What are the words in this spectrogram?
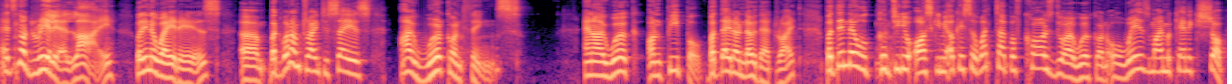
it's not really a lie, but in a way it is. Um, but what I'm trying to say is, I work on things and I work on people, but they don't know that, right? But then they will continue asking me, okay, so what type of cars do I work on, or where's my mechanic shop?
